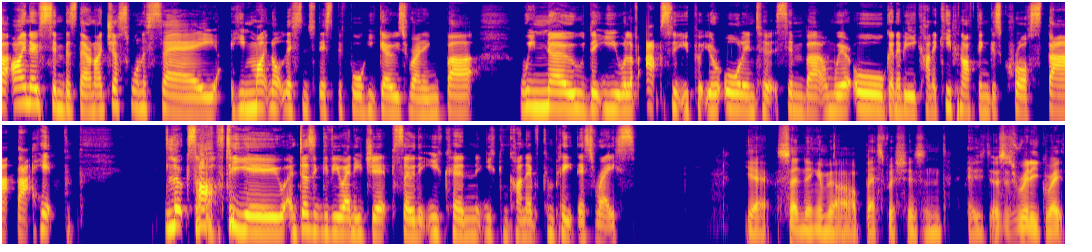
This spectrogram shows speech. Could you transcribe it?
But I know Simba's there, and I just want to say he might not listen to this before he goes running, but we know that you will have absolutely put your all into it, Simba, and we're all going to be kind of keeping our fingers crossed that that hip looks after you and doesn't give you any jip so that you can you can kind of complete this race yeah, sending him our best wishes. And it was, just really great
